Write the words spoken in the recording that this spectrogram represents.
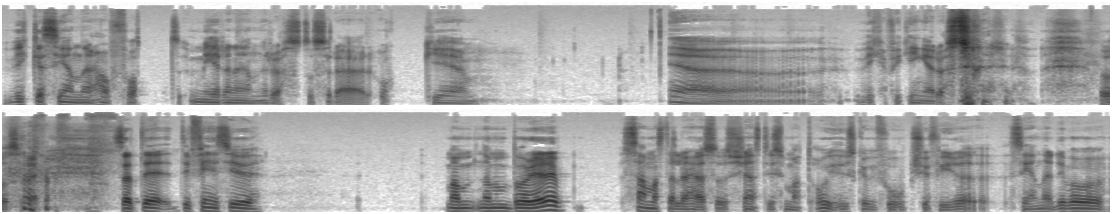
vilka scener har fått mer än en röst och sådär och eh, eh, vilka fick inga röster och sådär. Så att det, det finns ju man, när man började sammanställa det här så känns det som att oj, hur ska vi få ihop 24 scener? Det var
